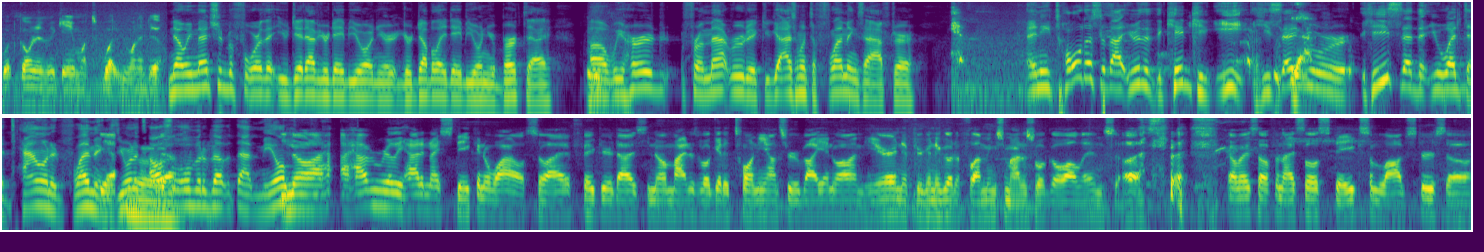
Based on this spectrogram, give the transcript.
what going into the game, what what you want to do. Now we mentioned before that you did have your debut on your your double A debut on your birthday. Uh, we heard from Matt Rudick you guys went to Fleming's after, and he told us about you that the kid could eat. He said Yeah. you were. He said that you went to town at Fleming's. Yeah. You want to Oh, tell us yeah. a little bit about that meal? You know, I, I haven't really had a nice steak in a while, so I figured I was, you know, might as well get a 20 ounce ribeye in while I'm here. And if you're going to go to Fleming's, you might as well go all in. So uh, got myself a nice little steak, some lobster. So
